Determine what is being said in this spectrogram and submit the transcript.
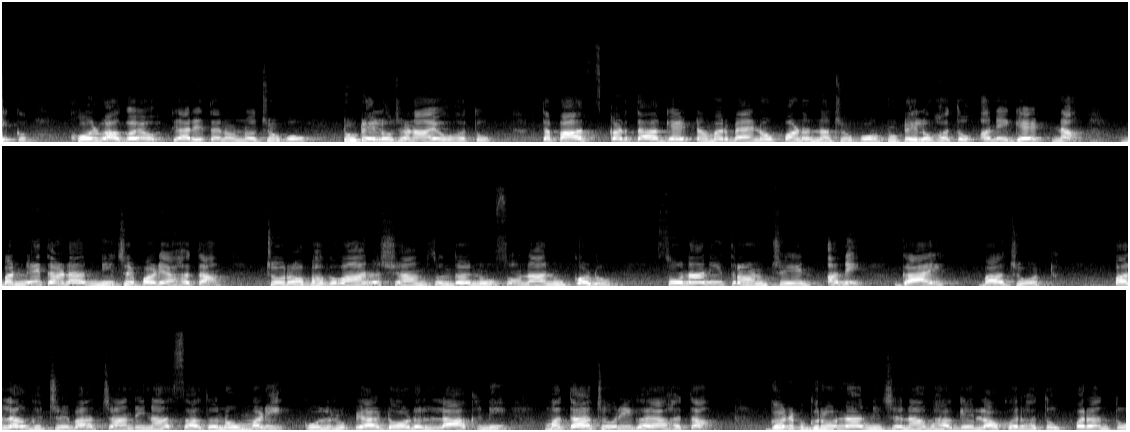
એક ખોલવા ગયો, ત્યારે તેનો નજુકો તૂટેલો જણાયો હતો. તપાસ કરતા ગેટ નંબર બેનો પણ નજુકો તૂટેલો હતો અને ગેટના બંને તાળા નીચે પડ્યા હતા. ચોરો ભગવાન શ્યામ સુંદરનું સોનાનું કડું, સોનાની ત્રણ ચેન અને ગાય બાજોટ પલંગ જેવા ચાંદીના સાધનો મળી કુલ રૂપિયા દોઢ લાખની મતા ચોરી ગયા હતા. ગર્ભગૃહના નીચેના ભાગે લોકર હતું, પરંતુ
